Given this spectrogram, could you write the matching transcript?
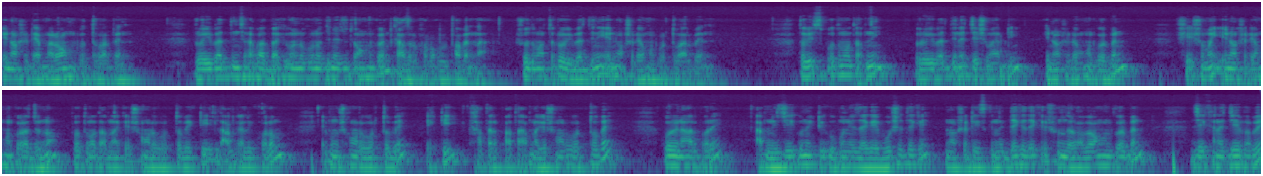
এই নকশাটি আপনারা অঙ্কন করতে পারবেন। রবিবার দিন ছাড়া বাদ বাকি অন্য কোনো দিনে যদি অঙ্কন করেন, কাজের ফলাফল পাবেন না। শুধুমাত্র রবিবার দিনে এই নকশাটি অঙ্কন করতে পারবেন। তবে প্রথমত আপনি রবিবার দিনের যে সময় আপনি এই নকশাটি অঙ্কন করবেন সেই সময় এই নকশাটি অঙ্কন করার জন্য প্রথমত আপনাকে সংগ্রহ করতে হবে একটি লাল কালি কলম এবং সংগ্রহ করতে হবে একটি খাতার পাতা। আপনাকে সংগ্রহ করতে হবে, করে নেওয়ার পরে আপনি যে কোনো একটি গোপনীয় জায়গায় বসে থেকে নকশাটি স্ক্রিনে দেখে দেখে সুন্দরভাবে অঙ্কন করবেন। যেখানে যেভাবে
